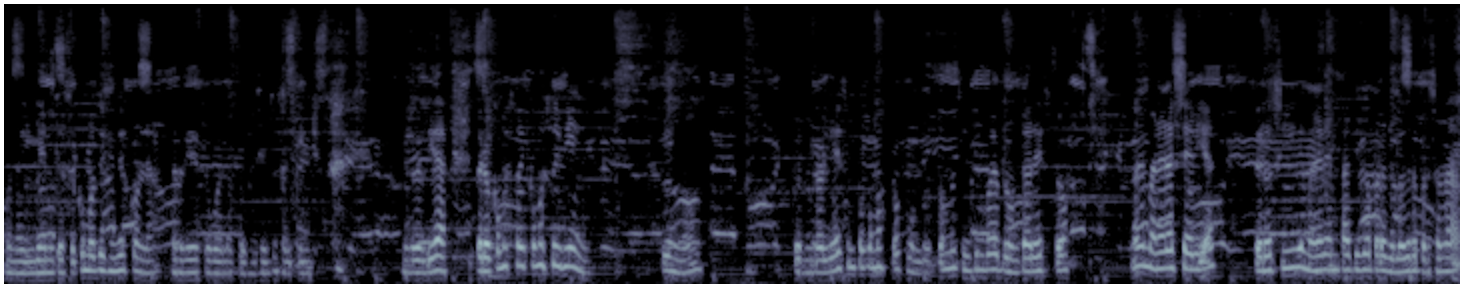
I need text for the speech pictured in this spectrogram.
bueno, ya ni sé cómo te sientes con la pérdida de tu abuela, pues me siento al pincho, en realidad, pero ¿cómo estoy? ¿Cómo estoy bien? Bien, ¿no? Pero en realidad es un poco más profundo, tomes el tiempo de preguntar esto, no de manera seria, pero sí de manera empática para que la otra persona,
